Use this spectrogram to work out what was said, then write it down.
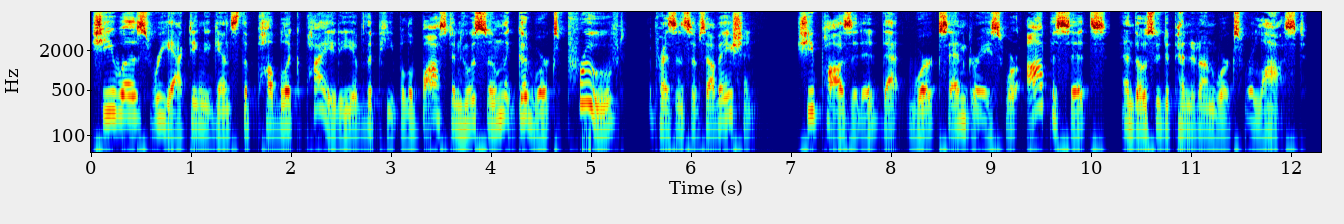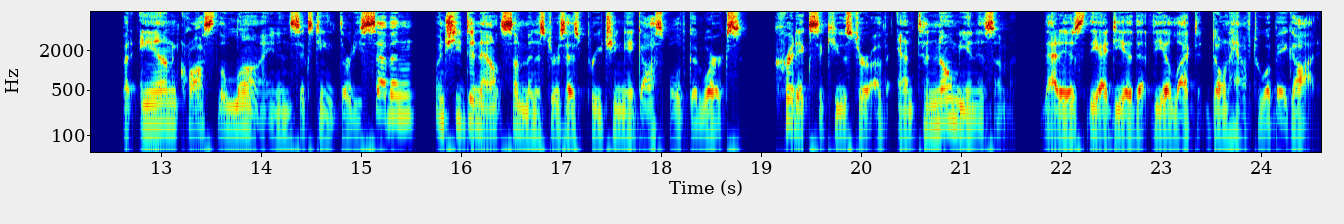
She was reacting against the public piety of the people of Boston who assumed that good works proved the presence of salvation. She posited that works and grace were opposites, and those who depended on works were lost. But Anne crossed the line in 1637 when she denounced some ministers as preaching a gospel of good works. Critics accused her of antinomianism, that is, the idea that the elect don't have to obey God.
